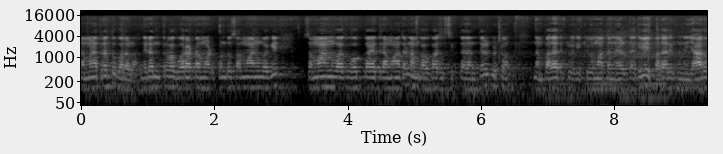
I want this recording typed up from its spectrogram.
ನಮ್ಮ ಮನೆ ಹತ್ರ ಅಂತೂ ಬರಲ್ಲ. ನಿರಂತರವಾಗಿ ಹೋರಾಟ ಮಾಡಿಕೊಂಡು ಸಮಾನವಾಗಿ ಸಮಾನವಾಗಿ ಹೋಗ್ತಾ ಇದ್ರೆ ಮಾತ್ರ ನಮ್ಗೆ ಅವಕಾಶ ಸಿಗ್ತದೆ ಅಂತ ಹೇಳ್ಬಿಟ್ಟು ನಮ್ಮ ಪದಾಧಿಕಾರಿಗೆ ಕಿವಿ ಮಾತನ್ನು ಹೇಳ್ತಾ ಇದೀವಿ ಪದಾಧಿಕಾರಿನ ಯಾರು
